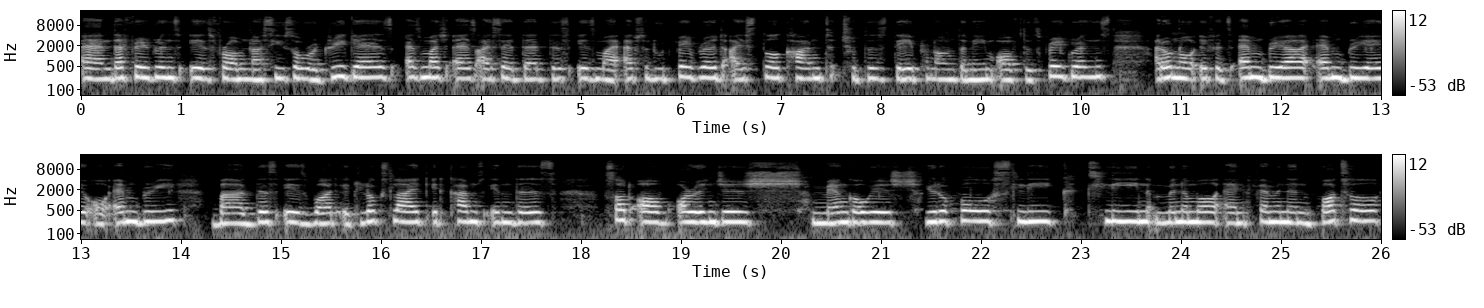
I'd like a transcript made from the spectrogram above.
and that fragrance is from Narciso Rodriguez. As much as I said that this is my absolute favorite, I still can't to this day pronounce the name of this fragrance. I don't know if it's Embria, Embrie or Embry, but this is what it looks like. It comes in this sort of orangish, mangoish, beautiful, sleek, clean, minimal and feminine bottle.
